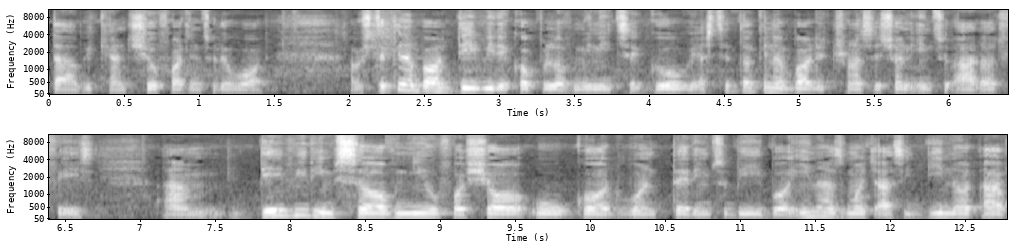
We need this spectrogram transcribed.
that we can show forth into the world. I was talking about David a couple of minutes ago. We are still talking about the transition into adult phase. Um, David himself knew for sure who God wanted him to be, but in as much as he did not have,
